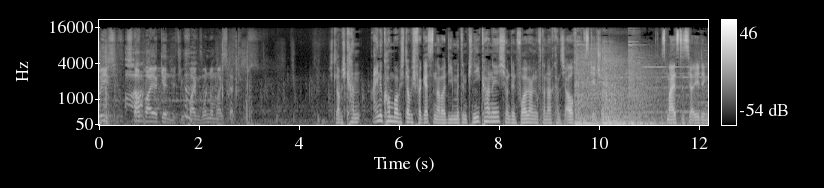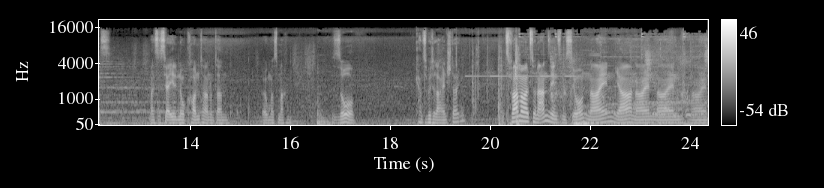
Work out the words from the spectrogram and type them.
Please, stop by again if you find one of my statues. Ich glaube, ich kann... Eine Combo habe ich, glaube ich, vergessen, aber die mit dem Knie kann ich und den Folgeangriff danach kann ich auch. Das geht schon. Das meiste ist ja eh Dings. Meist ist ja eh nur kontern und dann irgendwas machen. So. Kannst du bitte da einsteigen? Jetzt fahren wir mal zu einer Ansehensmission. Nein, ja, nein, nein, nein. nein.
